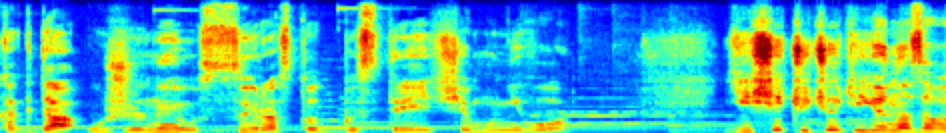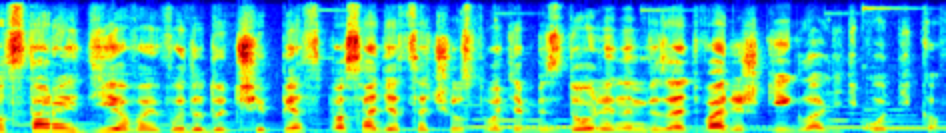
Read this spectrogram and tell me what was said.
когда у жены усы растут быстрее, чем у него. Еще чуть-чуть ее назовут старой девой, выдадут чепец, посадят сочувствовать обездоленным, вязать варежки и гладить котиков.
